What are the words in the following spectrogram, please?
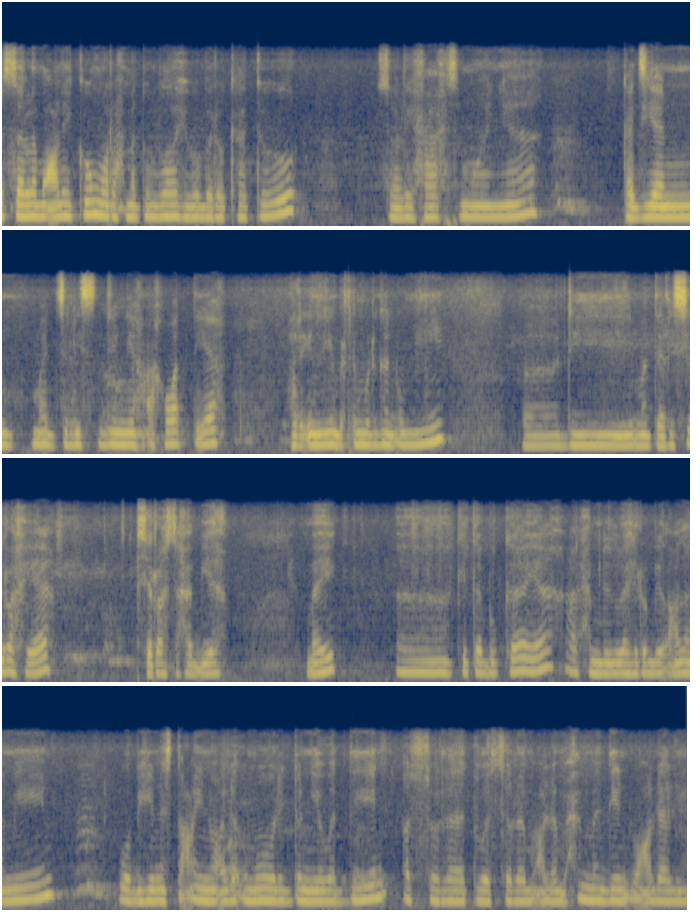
Assalamualaikum warahmatullahi wabarakatuh. Salihah semuanya. Kajian Majelis Dunia Akhwat ya. Hari ini bertemu dengan Umi uh, di materi sirah ya. Sirah sahabiah. Baik, uh, kita buka ya. Alhamdulillahirabbil alamin. وبه نستعين على أمور الدنيا والدين الصلاة والسلام على محمد وعلى آله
